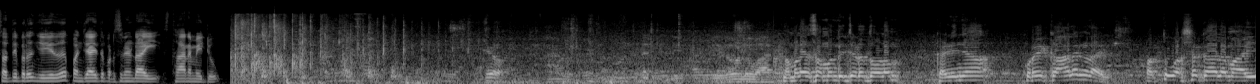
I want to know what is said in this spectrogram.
സത്യപ്രതിജ്ഞ ചെയ്ത് പഞ്ചായത്ത് പ്രസിഡന്റായി സ്ഥാനമേറ്റു. നമ്മളെ സംബന്ധിച്ചിടത്തോളം കഴിഞ്ഞ കുറേ കാലങ്ങളായി പത്തു വർഷക്കാലമായി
